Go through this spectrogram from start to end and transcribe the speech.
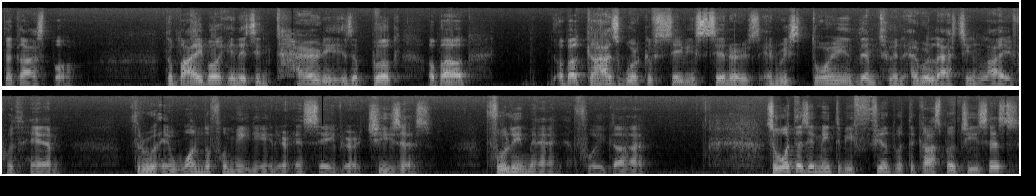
the gospel. The Bible, in its entirety, is a book about, about God's work of saving sinners and restoring them to an everlasting life with Him through a wonderful mediator and Savior, Jesus, fully man and fully God. So, what does it mean to be filled with the gospel of Jesus?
